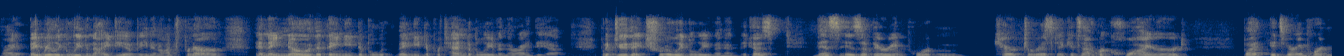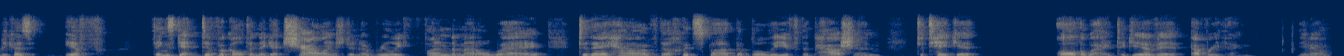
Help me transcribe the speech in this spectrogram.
right? They really believe in the idea of being an entrepreneur, and they know that they need to be- they need to pretend to believe in their idea. But do they truly believe in it? Because this is a very important characteristic. It's not required, but it's very important because if things get difficult and they get challenged in a really fundamental way, do they have the chutzpah, the belief, the passion to take it all the way, to give it everything, you know?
